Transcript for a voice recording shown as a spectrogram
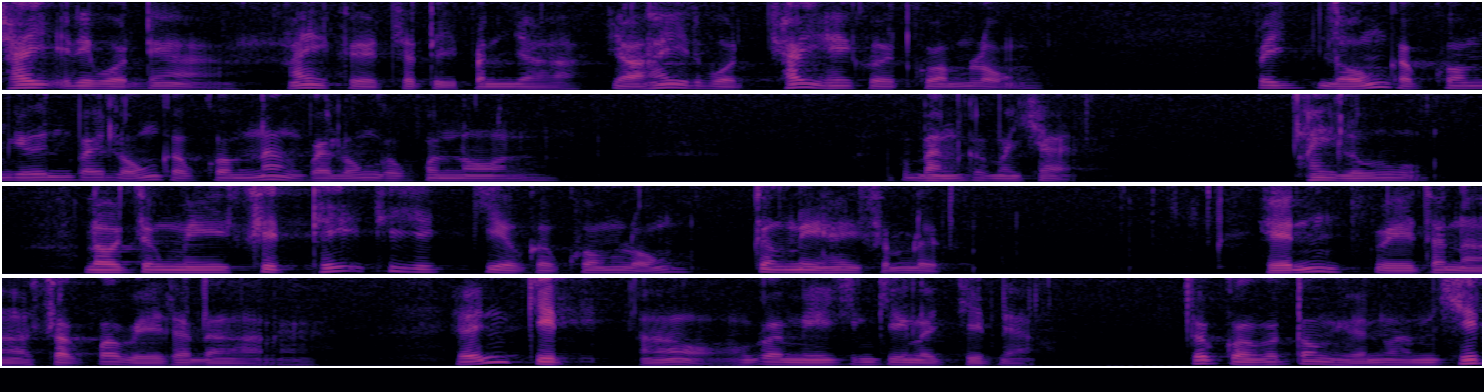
ใช้อิริบทเนี่ย ให้เกิดสติปัญญา อย่าให้อิริบทใช้ให้เกิดความหลง ไปหลงกับความยืนไปหลงกับความนั่ง ไปหลงกับความนอน มันก็ไม่ใช่ ให้รู้ เราจึงมีสิทธิที่จะเกี่ยวกับความหลงเรื่องนี้ให้สำเร็จ เห็นเวทนาสักว่าเวทนานะเห็นจิตอ้าวมันก็มีจริงๆเลยจิตเนี่ยทุกคนก็ต้องเห็นว่ามันคิด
